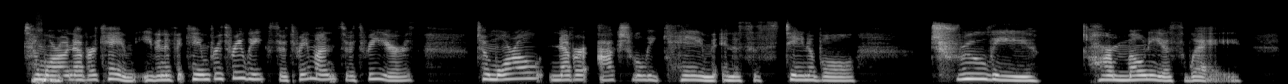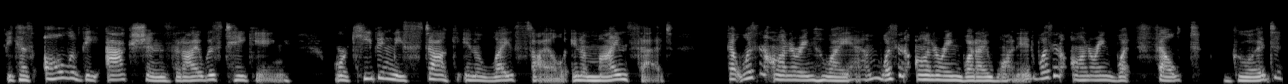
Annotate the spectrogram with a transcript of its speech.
tomorrow never came. Even if it came for three weeks or three months or three years, tomorrow never actually came in a sustainable, truly harmonious way because all of the actions that I was taking were keeping me stuck in a lifestyle, in a mindset that wasn't honoring who I am, wasn't honoring what I wanted, wasn't honoring what felt good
